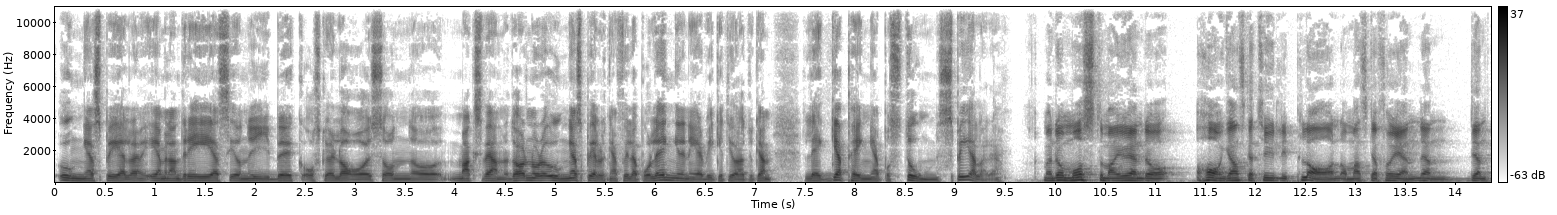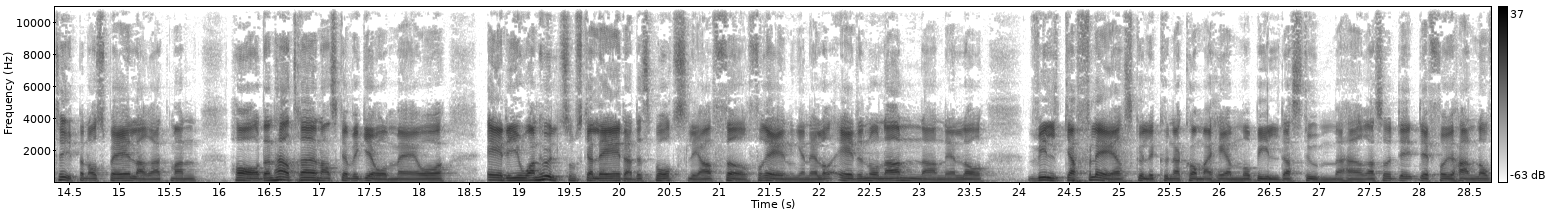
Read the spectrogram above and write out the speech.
unga spelare, Emil Andreasi och Nybäck, Oskar Laesson och Max Wenner. Då har du några unga spelare som kan fylla på längre ner, vilket gör att du kan lägga pengar på stomspelare. Men då måste man ju ändå ha en ganska tydlig plan om man ska få igen den, den typen av spelare. Att man har den här tränaren ska vi gå med och är det Johan Hult som ska leda det sportsliga för föreningen eller är det någon annan eller vilka fler skulle kunna komma hem och bilda stumme här? Alltså det, det får ju handla om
